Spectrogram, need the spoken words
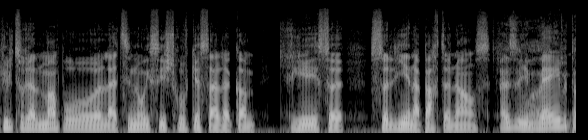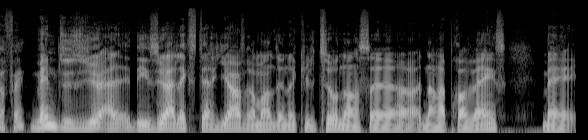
culturellement, pour Latino ici, je trouve que ça a comme créé ce, ce lien d'appartenance. Vas-y, Et même- tout à fait. Même du yeux à- des yeux à l'extérieur, vraiment, de notre culture dans, ce, dans la province, mais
